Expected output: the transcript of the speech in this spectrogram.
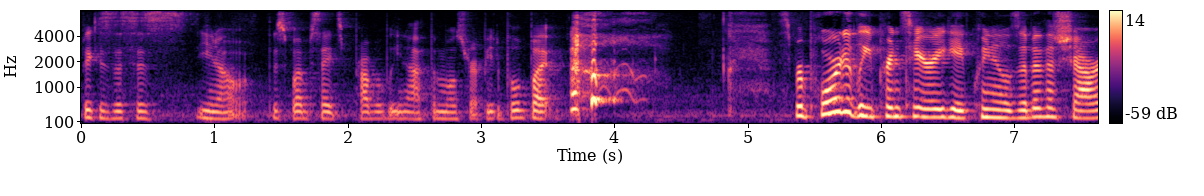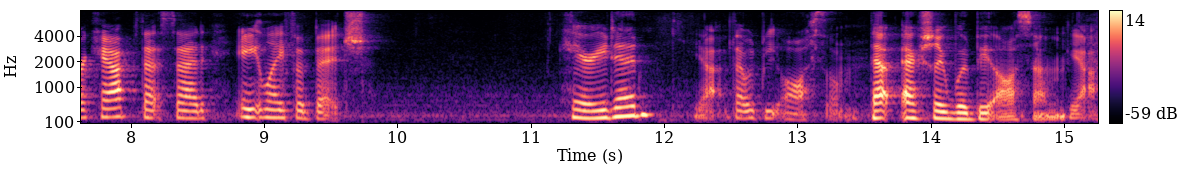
because this is, you know, this website's probably not the most reputable, but it's reportedly Prince Harry gave Queen Elizabeth a shower cap that said "Ain't life a bitch." Harry did. Yeah, that would be awesome. That actually would be awesome. Yeah.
